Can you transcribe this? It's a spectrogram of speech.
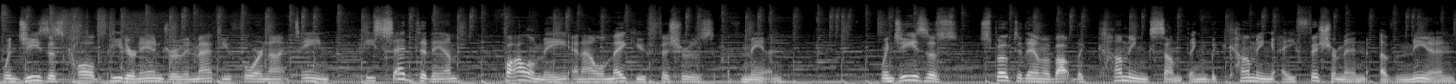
When Jesus called Peter and Andrew in Matthew 4:19, he said to them, "Follow me, and I will make you fishers of men." When Jesus spoke to them about becoming something, becoming a fisherman of men,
